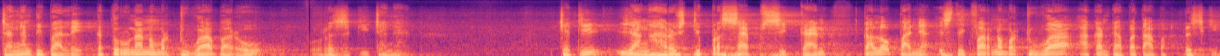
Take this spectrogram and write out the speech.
Jangan dibalik. Keturunan nomor dua baru rezeki. Jangan. Jadi yang harus dipersepsikan kalau banyak istighfar nomor dua akan dapat apa? Rezeki.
